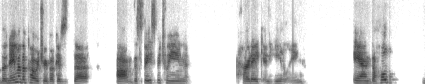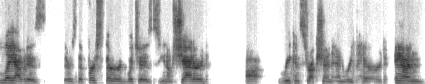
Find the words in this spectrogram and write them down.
the name of the poetry book is the um the space between heartache and healing. And the whole layout is there's the first third which is you know shattered uh reconstruction and repaired. And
